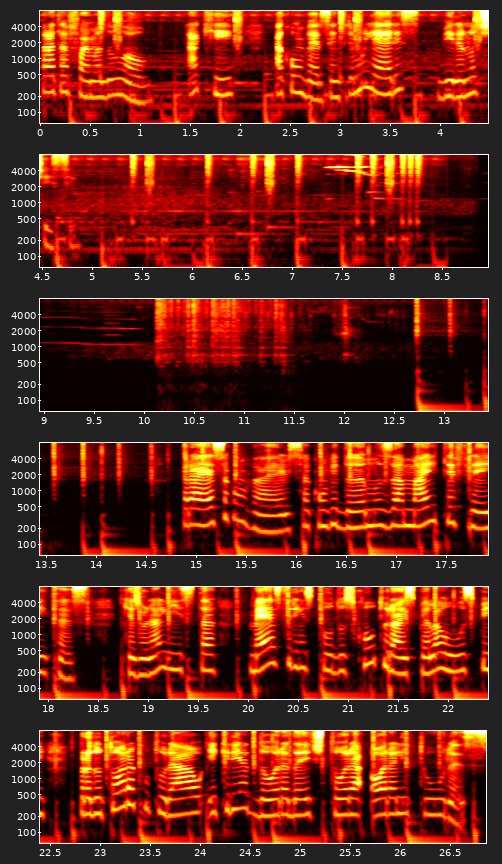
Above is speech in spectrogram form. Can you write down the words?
plataforma do UOL. Aqui, a conversa entre mulheres vira notícia. Para essa conversa, convidamos a Maite Freitas, que é jornalista, mestre em estudos culturais pela USP, produtora cultural e criadora da editora Hora Lituras.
